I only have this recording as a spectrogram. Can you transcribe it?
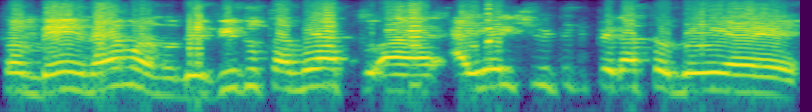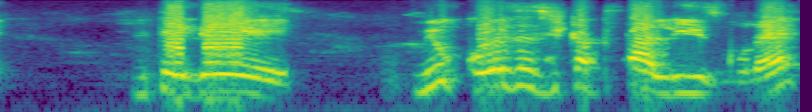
também, né, mano? Devido também a. a aí a gente tem que pegar também, é, entender mil coisas de capitalismo, né?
